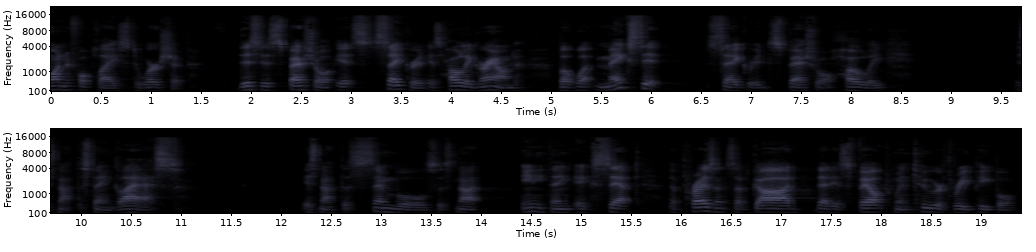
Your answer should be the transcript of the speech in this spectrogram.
wonderful place to worship. This is special, it's sacred, it's holy ground. But what makes it sacred, special, holy is not the stained glass. It's not the symbols. It's not anything except the presence of God that is felt when two or three people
